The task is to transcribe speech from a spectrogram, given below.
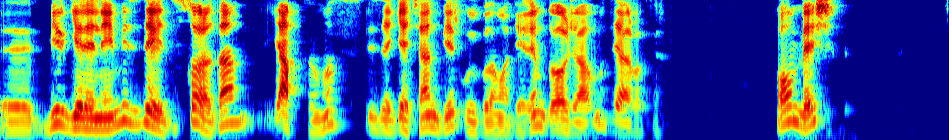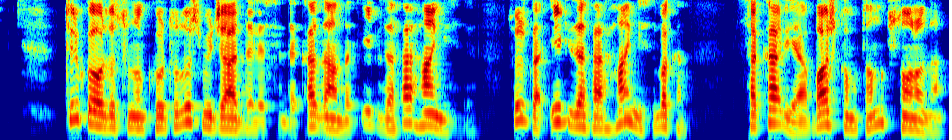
e, bir geleneğimiz değildi. Sonradan yaptığımız bize geçen bir uygulama diyelim. Doğru cevabımız Diyarbakır. 15. Türk ordusunun kurtuluş mücadelesinde kazandığı ilk zafer hangisidir? Çocuklar ilk zafer hangisi? Bakın Sakarya Başkomutanlık sonradan.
